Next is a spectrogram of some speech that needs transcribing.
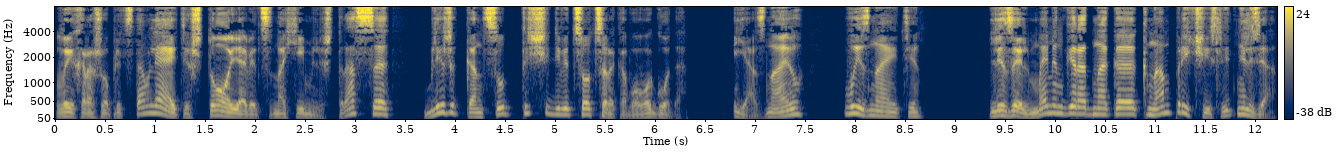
Вы хорошо представляете, что явится на Химмельштрассе ближе к концу 1940 года. Я знаю, вы знаете. Лизель Мемингер, однако, к нам причислить нельзя.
